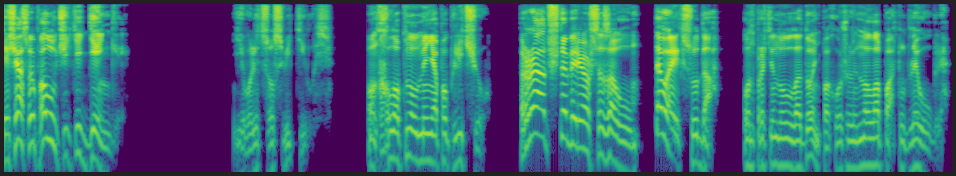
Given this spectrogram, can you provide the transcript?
Сейчас вы получите деньги. Его лицо светилось. Он хлопнул меня по плечу. Рад, что берешься за ум. Давай их сюда. Он протянул ладонь, похожую на лопату для угля.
